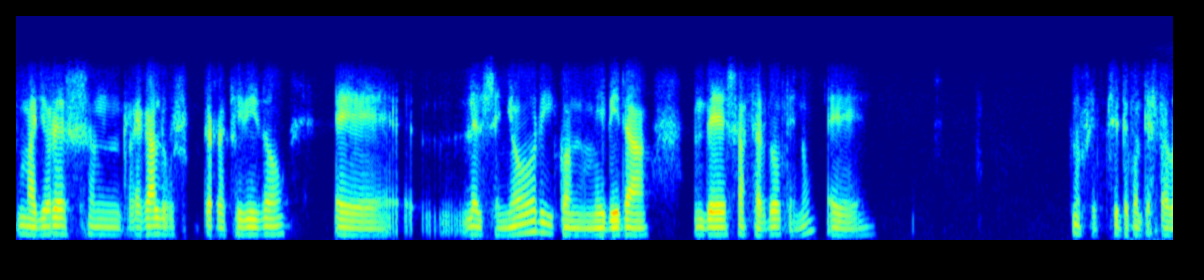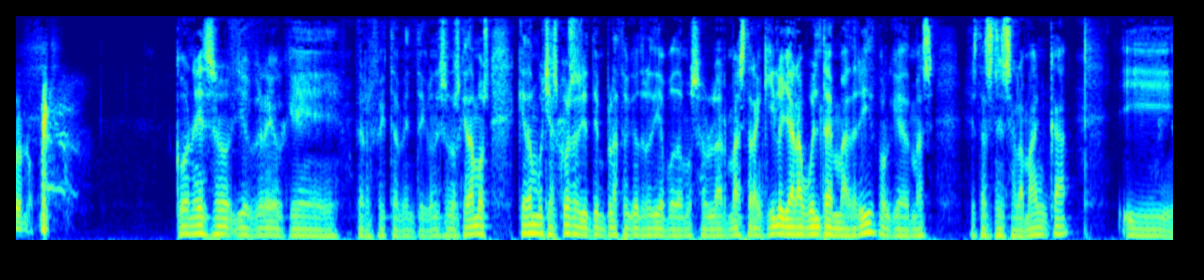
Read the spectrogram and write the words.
mayores mm, regalos que he recibido eh, del Señor y con mi vida de sacerdote, ¿no? Eh, no sé si te he contestado o no. Con eso yo creo que perfectamente, con eso nos quedamos. Quedan muchas cosas, yo te emplazo que otro día podamos hablar más tranquilo, ya la vuelta en Madrid, porque además estás en Salamanca y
